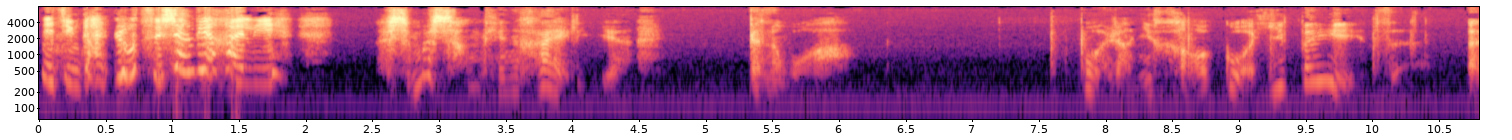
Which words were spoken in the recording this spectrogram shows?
你竟敢如此伤天害理！什么伤天害理呀？跟了我，我让你好过一辈子。嗯。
